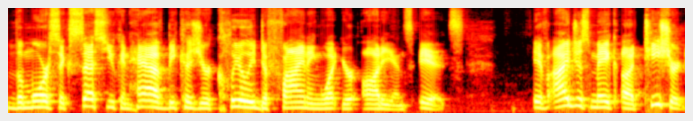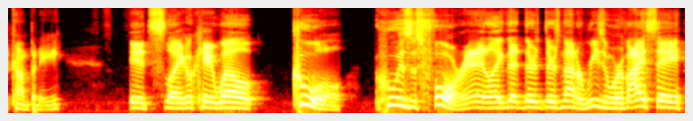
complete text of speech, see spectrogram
the more success you can have because you're clearly defining what your audience is. If I just make a t shirt company, it's like, okay, well, cool. Who is this for? Eh, Like that, there, there's not a reason. Where if I say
